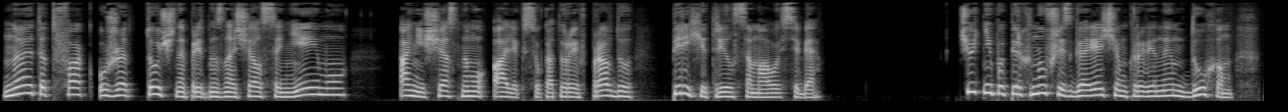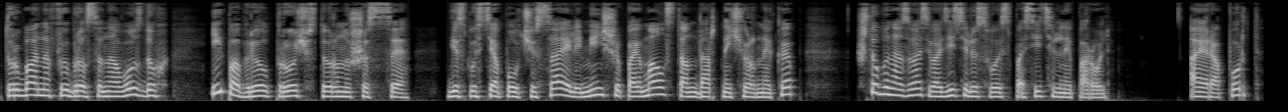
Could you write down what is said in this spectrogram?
Но этот факт уже точно предназначался не ему, а несчастному Алексу, который вправду перехитрил самого себя. Чуть не поперхнувшись горячим кровяным духом, Турбанов выбрался на воздух и побрел прочь в сторону шоссе, где спустя полчаса или меньше поймал стандартный черный кэп, чтобы назвать водителю свой спасительный пароль. Аэропорт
